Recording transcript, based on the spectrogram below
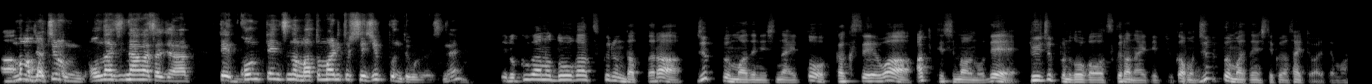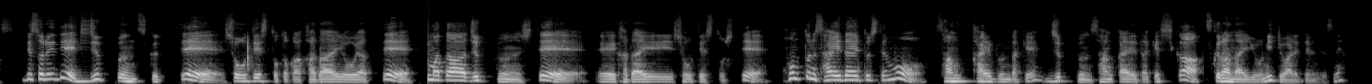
まあもちろん同じ長さじゃなくて、コンテンツのまとまりとして10分ってことですね。録画の動画を作るんだったら、10分までにしないと学生は飽きてしまうので、90分の動画は作らないでっていうか、もう10分までにしてくださいって言われてます。で、それで10分作って、小テストとか課題をやって、また10分して、えー課題小テストして、本当に最大としても3回分だけ、10分3回だけしか作らないようにって言われてるんですね。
